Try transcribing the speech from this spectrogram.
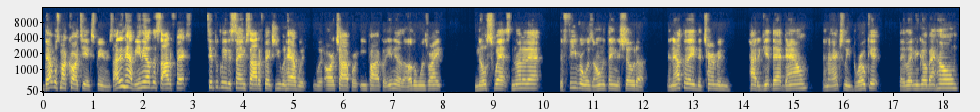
that was my CAR T experience. I didn't have any other side effects. Typically, the same side effects you would have with with R-CHOP or EPOCH or any of the other ones, right? No sweats, none of that. The fever was the only thing that showed up. And after they determined how to get that down, and I actually broke it, they let me go back home,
